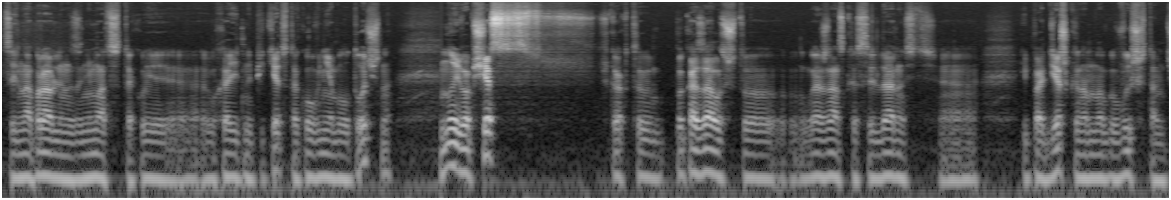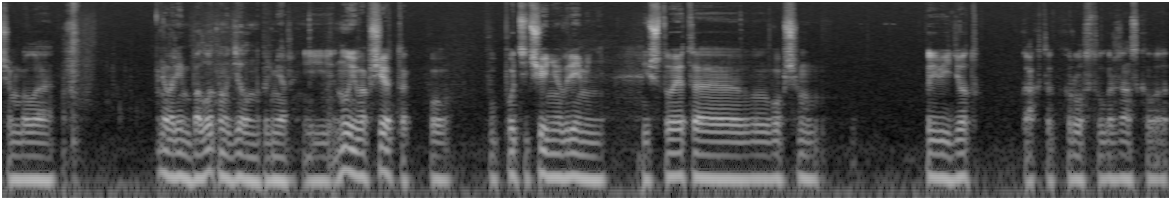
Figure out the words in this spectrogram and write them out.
целенаправленно заниматься такой, э, выходить на пикет, такого не было точно. Ну и вообще как-то показалось, что гражданская солидарность э, и поддержка намного выше, там, чем была во время болотного дела, например. И, ну и вообще так по, по, по течению времени. И что это, в общем, приведет как-то к росту гражданского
